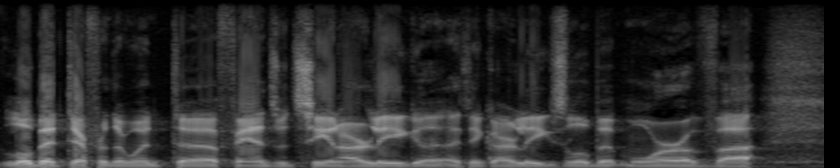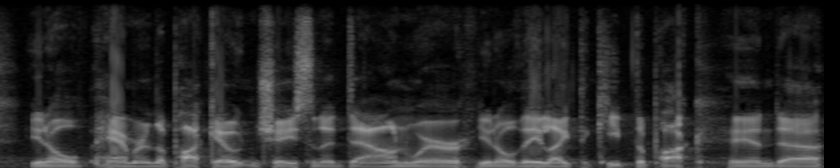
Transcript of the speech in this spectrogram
a little bit different than what uh, fans would see in our league. Uh, I think our league's a little bit more of, uh, you know, hammering the puck out and chasing it down, where you know they like to keep the puck, and uh,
